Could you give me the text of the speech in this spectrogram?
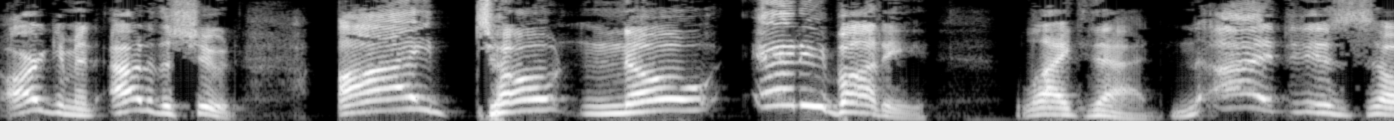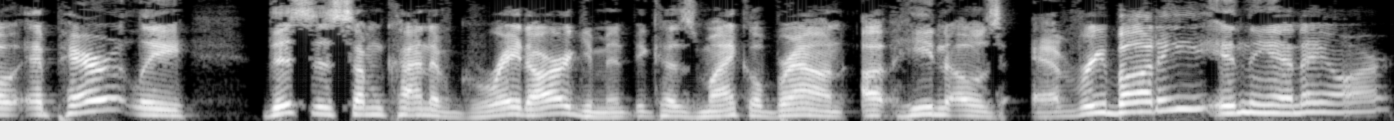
argument out of the chute. I don't know anybody like that. I, so apparently, this is some kind of great argument because Michael Brown uh, he knows everybody in the NAR.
